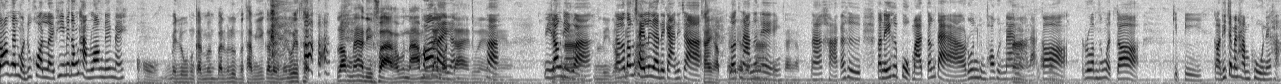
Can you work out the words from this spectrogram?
ร่องกันหมดทุกคนเลย พี่ไม่ต้องทำร่องได้ไหม โอ้โห ไม่รู้เหมือนกันมันบรรพบุรุษมาทำอย่างนี้ก็เลยไม่รู้จะร่องหน้าดีฝ่าครับน้ำมันเพราะอะไรได้รดอะได้ด้วยค่ะเนี่ยมีร่องดีกว่าเก็บน้ำมีร่องแล้วก็ต้องดีกว่าใช้เรือในการที่จะ ใช่ครับรดน้ำนั่นเอง ใช่ครับ นะคะก็คือตอนนี้คือปลูกมาตั้งแต่รุ่นคุณพ่อคุณแม่อ่ามมาแล้ว ครับ ก็ร่วมทั้งหมดก็กี่ปี ก่อนที่จะมาทำพูเนี่ยค่ะ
